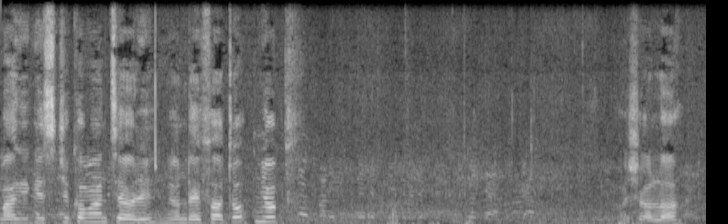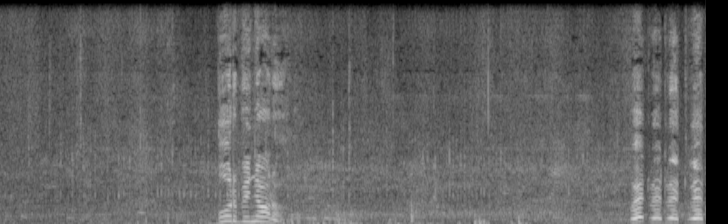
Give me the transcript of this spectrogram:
maa ngi gis ci commentaire yi ñoom day ñëpp macha allah buur bi ñëw na wait wait wait wait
